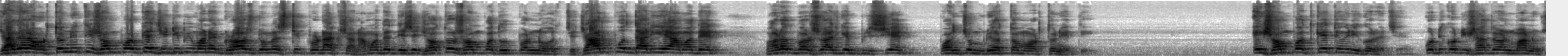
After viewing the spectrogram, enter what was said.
যাদের অর্থনীতি সম্পর্কে জিডিপি মানে গ্রস ডোমেস্টিক প্রোডাকশন। আমাদের দেশে যত সম্পদ উৎপন্ন হচ্ছে, যার উপর দাঁড়িয়ে আমাদের ভারতবর্ষ আজকে বিশ্বের পঞ্চম বৃহত্তম অর্থনীতি। এই সম্পদকে তৈরি করেছে। কোটি কোটি সাধারণ মানুষ।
